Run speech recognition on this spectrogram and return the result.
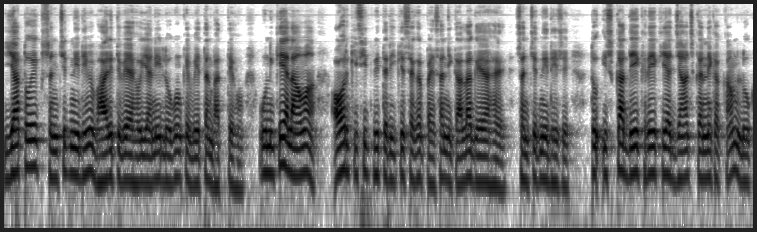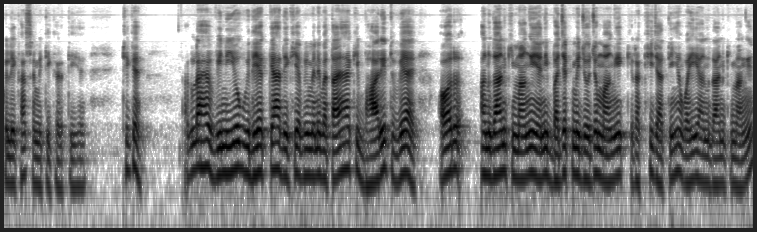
या तो एक संचित निधि में भारित व्यय हो, यानी लोगों के वेतन भत्ते हों। उनके अलावा और किसी भी तरीके से अगर पैसा निकाला गया है संचित निधि से तो इसका देख रेख या जाँच करने का काम लोक लेखा समिति करती है। ठीक है? अगला है विनियोग विधेयक। क्या है देखिए, अभी मैंने बताया है कि भारित व्यय और अनुदान की मांगे, यानी बजट में जो जो मांगे रखी जाती हैं, वही अनुदान की मांगे।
